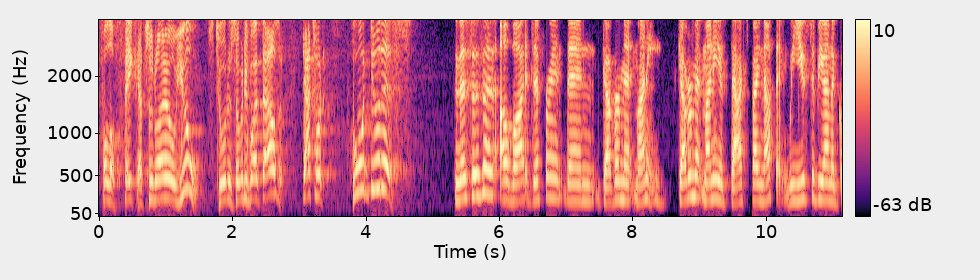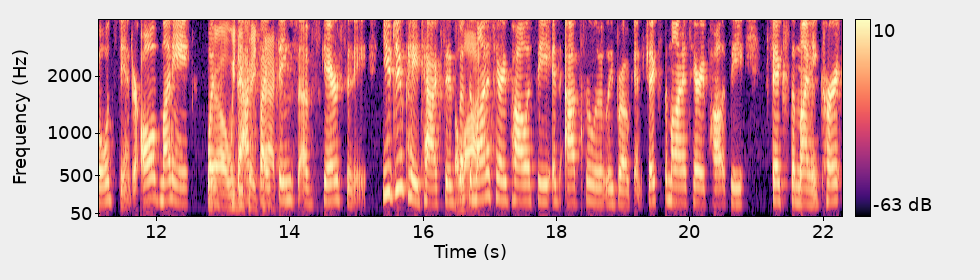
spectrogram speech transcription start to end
full of fake, that's an IOU. It's 275000 That's what, who would do this? This isn't a lot different than government money. Government money is backed by nothing. We used to be on a gold standard. All money was well, we backed by things of scarcity. You do pay taxes, a but lot. the monetary policy is absolutely broken. Fix the monetary policy, fix the money. Cur-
